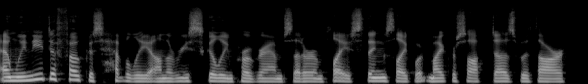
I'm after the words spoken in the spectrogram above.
And we need to focus heavily on the reskilling programs that are in place, things like what Mike Microsoft does with our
